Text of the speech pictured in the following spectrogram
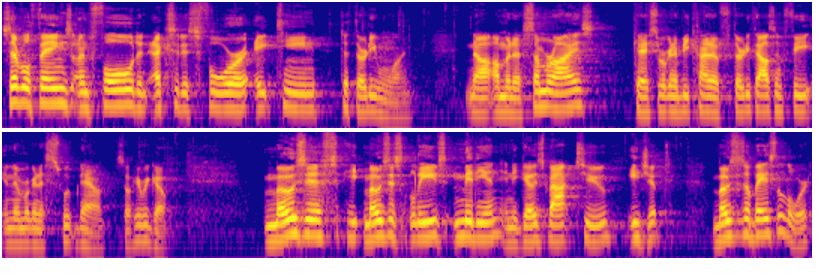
Several things unfold in Exodus 4 18 to 31. Now, I'm going to summarize. Okay, so we're going to be kind of 30,000 feet, and then we're going to swoop down. So here we go. Moses, he, Moses leaves Midian and he goes back to Egypt. Moses obeys the Lord.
